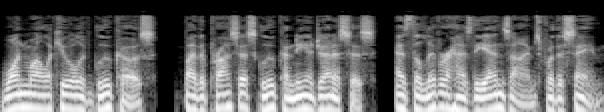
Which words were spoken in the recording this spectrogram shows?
one molecule of glucose by the process gluconeogenesis, as the liver has the enzymes for the same.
